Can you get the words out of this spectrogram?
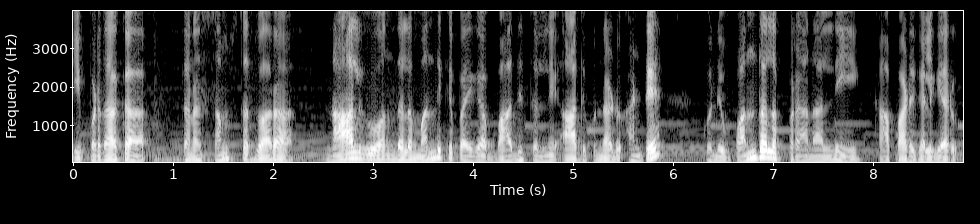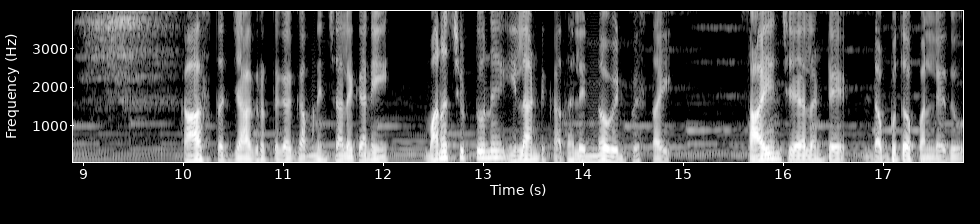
ఇప్పటిదాకా తన సంస్థ ద్వారా నాలుగు వందల మందికి పైగా బాధితుల్ని ఆదుకున్నాడు. అంటే కొన్ని వందల ప్రాణాల్ని కాపాడగలిగారు. కాస్త జాగ్రత్తగా గమనించాలి కానీ మన చుట్టూనే ఇలాంటి కథలెన్నో వినిపిస్తాయి. సాయం చేయాలంటే డబ్బుతో పని లేదు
